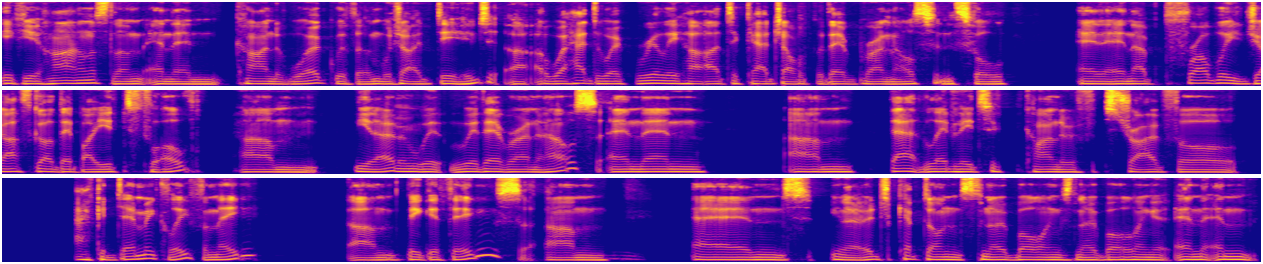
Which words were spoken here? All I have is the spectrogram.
if you harness them and then kind of work with them, which I did, uh, I had to work really hard to catch up with everyone else in school and and I probably just got there by year twelve. Um, you know, with with everyone else, and then um, that led me to kind of strive for academically for me, um, bigger things. Um, and you know, it kept on snowballing, snowballing, and and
